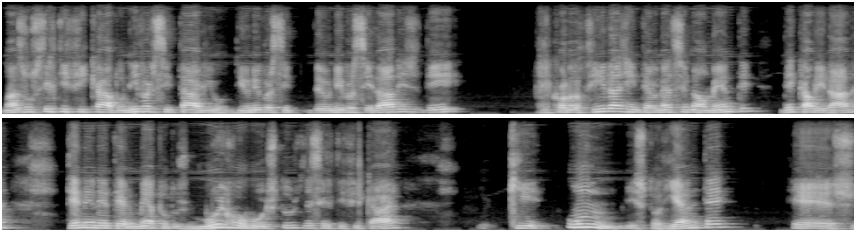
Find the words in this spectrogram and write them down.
mas o certificado universitário de, universi de universidades de reconhecidas internacionalmente de qualidade, têm de ter métodos muito robustos de certificar que um estudiante es,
